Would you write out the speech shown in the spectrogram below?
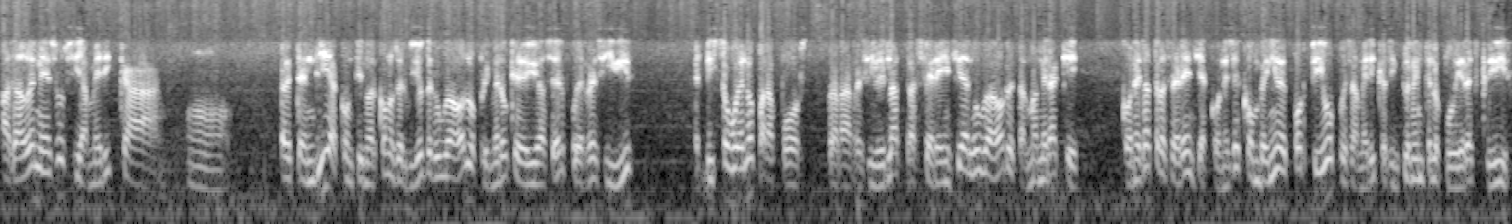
Basado en eso, si América mm, pretendía continuar con los servicios del jugador, lo primero que debió hacer fue recibir el visto bueno para, pos- para recibir la transferencia del jugador, de tal manera que con esa transferencia, con ese convenio deportivo, pues América simplemente lo pudiera escribir.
